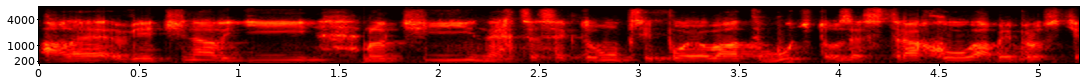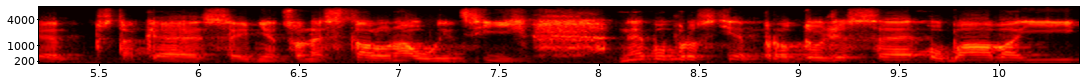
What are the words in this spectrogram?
ale většina lidí mlčí, nechce se k tomu připojovat buď to ze strachu, aby prostě také se jim něco nestalo na ulicích, nebo prostě proto, že se obávají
